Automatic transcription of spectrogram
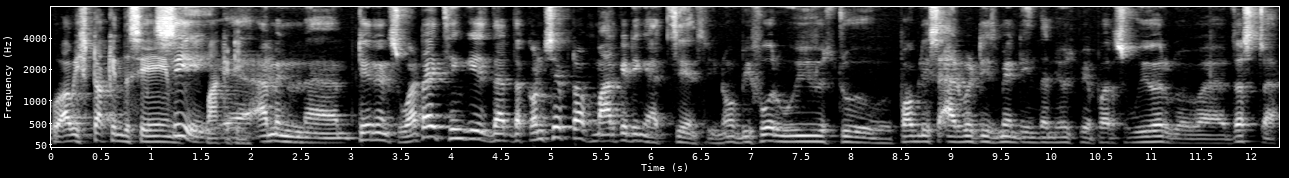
Are we stuck in the same See, marketing? uh, I mean, uh, Terence, what I think is that the concept of marketing has changed. You know, before we used to publish advertisement in the newspapers, we were uh, just uh,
